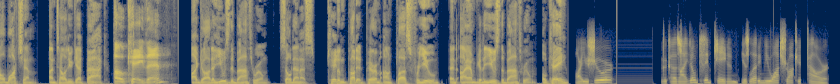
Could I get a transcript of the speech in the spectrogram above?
I'll watch him until you get back. Okay then. I gotta use the bathroom, so Dennis, Caden putted Paramount Plus for you, and I am gonna use the bathroom, okay? Are you sure? Because I don't think Caden is letting me watch Rocket Power.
